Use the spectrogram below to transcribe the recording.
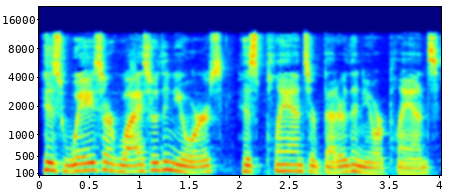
His ways are wiser than yours, His plans are better than your plans.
